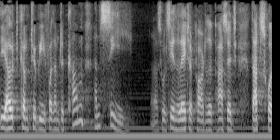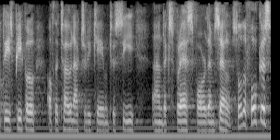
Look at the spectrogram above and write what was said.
the outcome to be for them to come and see. As we'll see in the later part of the passage, that's what these people of the town actually came to see and express for themselves. So the focus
